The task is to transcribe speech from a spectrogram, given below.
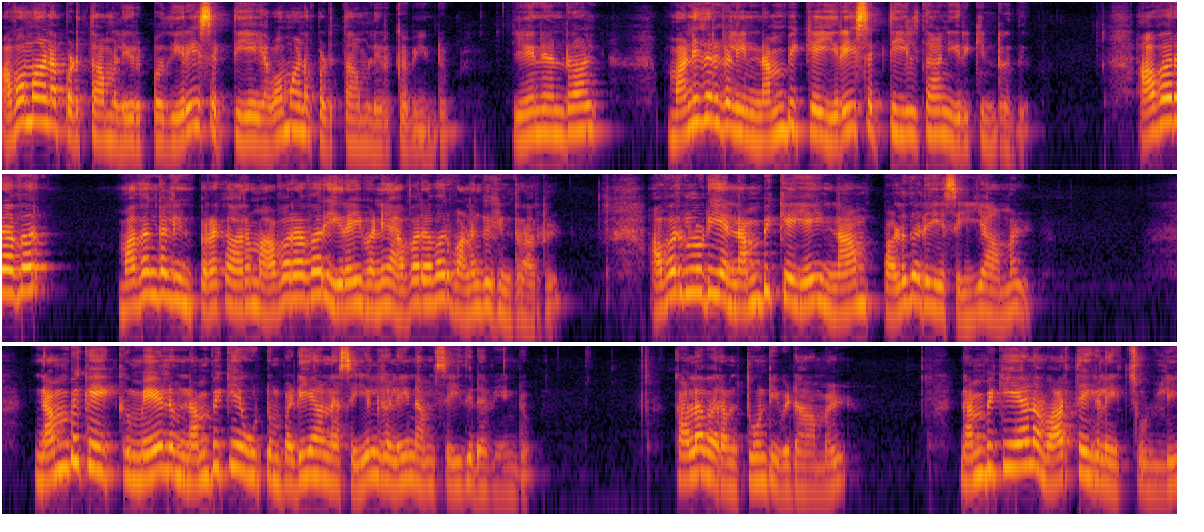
அவமானப்படுத்தாமல் இருப்பது இறை சக்தியை அவமானப்படுத்தாமல் இருக்க வேண்டும். ஏனென்றால் மனிதர்களின் நம்பிக்கை இறை சக்தியில் தான் இருக்கின்றது. அவரவர் மதங்களின் பிரகாரம் அவரவர் இறைவனை அவரவர் வணங்குகின்றார்கள். அவர்களுடைய நம்பிக்கையை நாம் பழுதடைய செய்யாமல் நம்பிக்கைக்கு மேலும் நம்பிக்கை ஊட்டும்படியான செயல்களை நாம் செய்திட வேண்டும். கலவரம் தூண்டிவிடாமல் நம்பிக்கையான வார்த்தைகளை சொல்லி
